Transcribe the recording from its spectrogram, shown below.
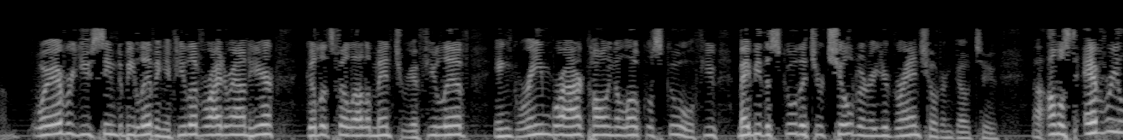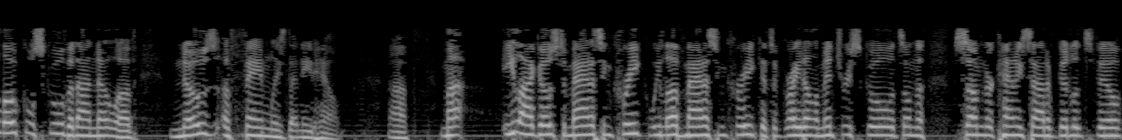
Um, wherever you seem to be living. If you live right around here, Goodlettsville Elementary. If you live in Greenbrier, calling a local school. If you maybe the school that your children or your grandchildren go to. Uh, almost every local school that I know of knows of families that need help. Uh, my Eli goes to Madison Creek. We love Madison Creek. It's a great elementary school. It's on the Sumner County side of Goodlettsville.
